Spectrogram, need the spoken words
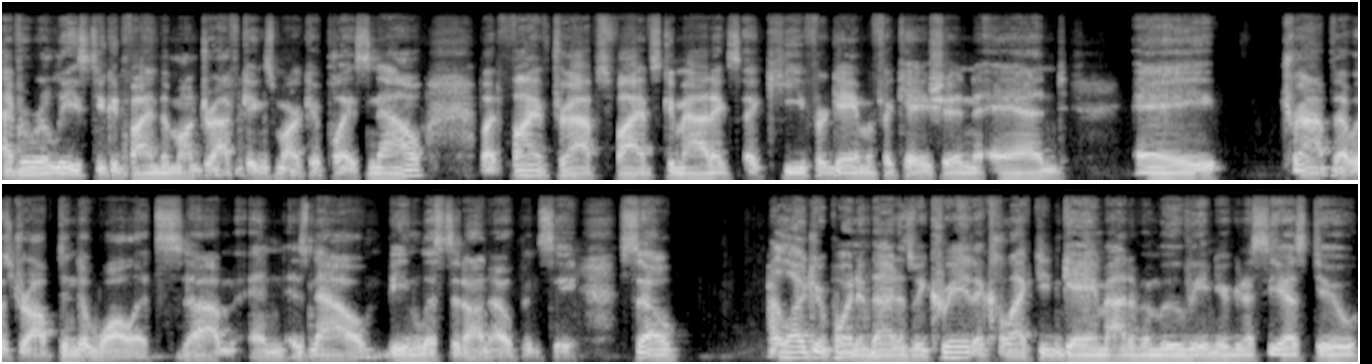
ever released. You can find them on DraftKings Marketplace now. But five traps, five schematics, a key for gamification, and a trap that was dropped into wallets um, and is now being listed on OpenSea. So a larger point of that is we created a collecting game out of a movie, and you're going to see us do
